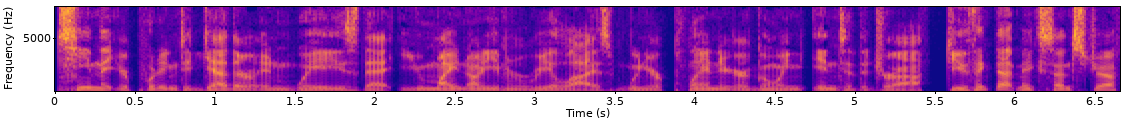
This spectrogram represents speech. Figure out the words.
team that you're putting together in ways that you might not even realize when you're planning or going into the draft. Do you think that makes sense, Jeff?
